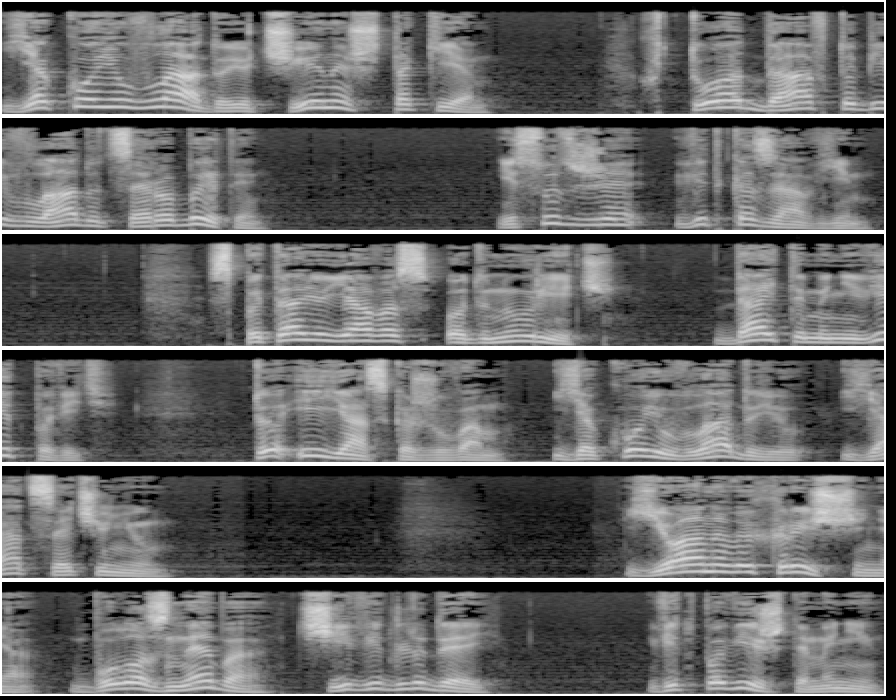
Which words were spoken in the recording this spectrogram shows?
Якою владою чиниш таке? Хто дав тобі владу це робити? Ісус же відказав їм Спитаю я вас одну річ, дайте мені відповідь, то і я скажу вам, якою владою я це чиню. Йоанове хрещення було з неба чи від людей? Відповіжте мені.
